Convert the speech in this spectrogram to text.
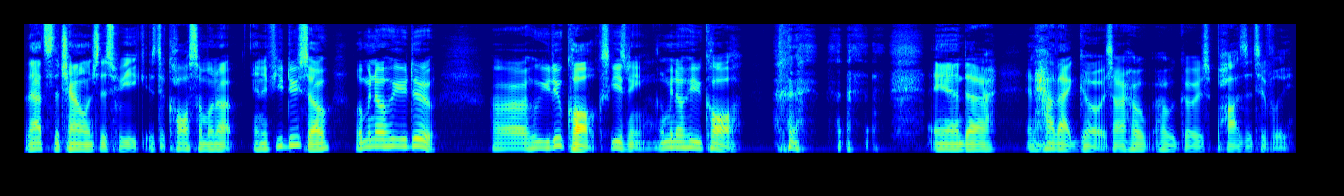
that's the challenge this week is to call someone up. And if you do so, let me know who you do, uh, who you do call. Excuse me, let me know who you call, and uh, and how that goes. I hope hope it goes positively.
